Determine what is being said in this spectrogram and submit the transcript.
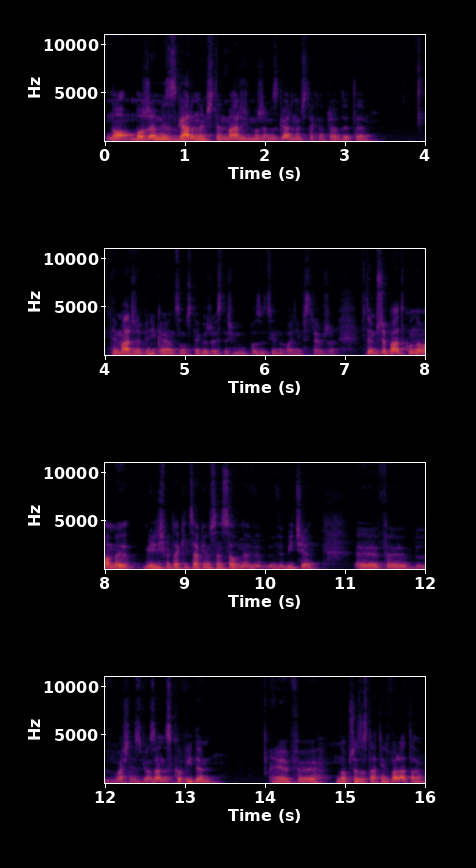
no, możemy zgarnąć ten margin, możemy zgarnąć tak naprawdę te, tę marżę wynikającą z tego, że jesteśmy upozycjonowani w srebrze. W tym przypadku no, mamy, mieliśmy takie całkiem sensowne wy, wybicie e, w, właśnie związane z COVID-em e, w, no, przez ostatnie dwa lata.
